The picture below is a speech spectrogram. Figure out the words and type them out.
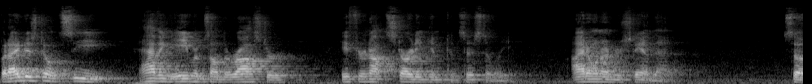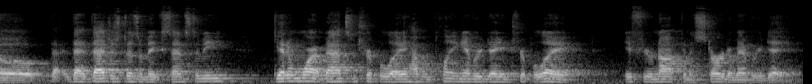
But I just don't see having Abrams on the roster if you're not starting him consistently. I don't understand that. So that, that, that just doesn't make sense to me. Get him more at bats in AAA, have him playing every day in AAA if you're not going to start him every day,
